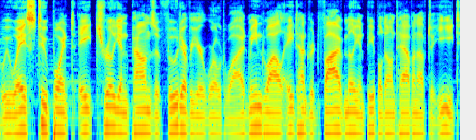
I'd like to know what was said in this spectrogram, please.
We waste 2.8 trillion pounds of food every year worldwide. Meanwhile, 805 million people don't have enough to eat.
